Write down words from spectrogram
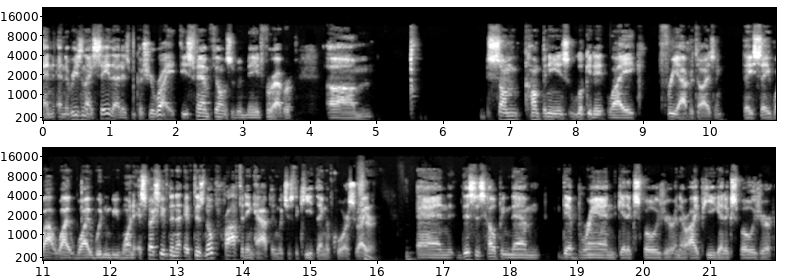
And and the reason I say that is because you're right. These fan films have been made forever. Um, some companies look at it like free advertising they say, "Wow, why why wouldn't we want it?" Especially if the, if there's no profiting happen, which is the key thing, of course, right? Sure. And this is helping them their brand get exposure and their IP get exposure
